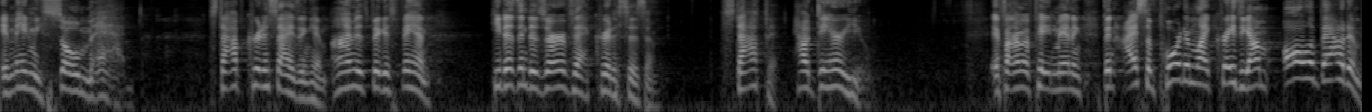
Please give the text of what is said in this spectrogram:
it made me so mad. Stop criticizing him. I'm his biggest fan. He doesn't deserve that criticism. Stop it. How dare you? If I'm a Peyton Manning, then I support him like crazy. I'm all about him.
